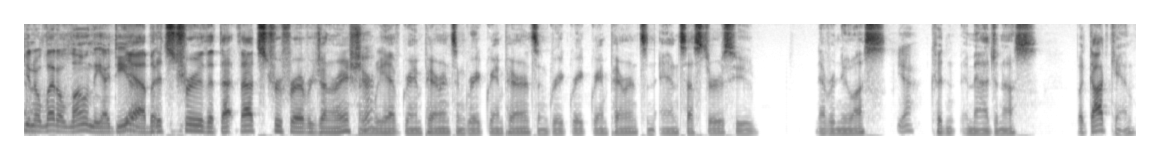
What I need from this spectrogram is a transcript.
you know, let alone the idea. Yeah, but it's true that, that that's true for every generation. Sure. We have grandparents and great grandparents and great great grandparents and ancestors who never knew us, yeah. couldn't imagine us. But God can.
